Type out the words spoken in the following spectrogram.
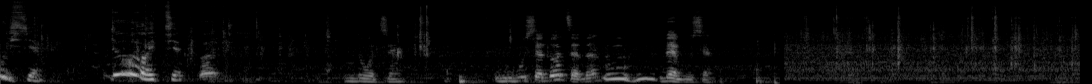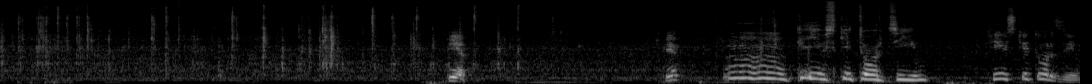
Буся. Доця. Буся доця, да? Мгм. Де Буся? Пеп. Пеп? Київський торт їв. Київський торт з'їв.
